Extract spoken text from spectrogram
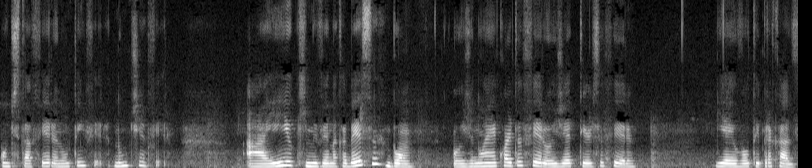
onde está a feira? Não tem feira, não tinha feira. Aí o que me veio na cabeça? Bom, hoje não é quarta-feira, hoje é terça-feira. E aí eu voltei para casa.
